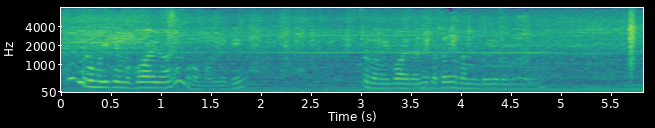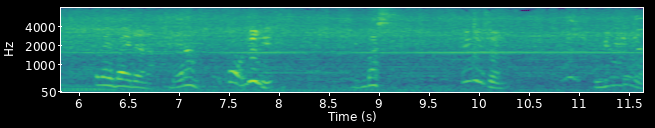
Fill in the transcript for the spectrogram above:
Hindi ko magiging magbahay lang yan. Baka magiging. Ito lang may bahay lang. Kasi yung kami lang yan. Ito may bayad na. Berang. Oo, dili. Bas. Hindi sir. Hindi mo dito.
